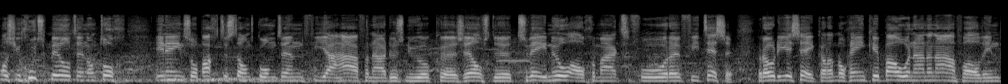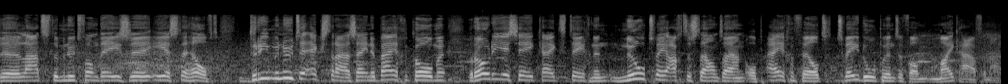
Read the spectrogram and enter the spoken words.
als je goed speelt en dan toch ineens op achterstand komt. En via Havenaar dus nu ook eh, zelfs de 2-0 al gemaakt voor eh, Vitesse. Rode JC kan het nog één keer bouwen aan een aanval in de laatste minuut van deze eerste helft. Drie minuten extra zijn erbij gekomen. Rode JC kijkt tegen een 0-2 achterstand aan op eigen veld. Twee doelpunten van Mike Havenaar.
